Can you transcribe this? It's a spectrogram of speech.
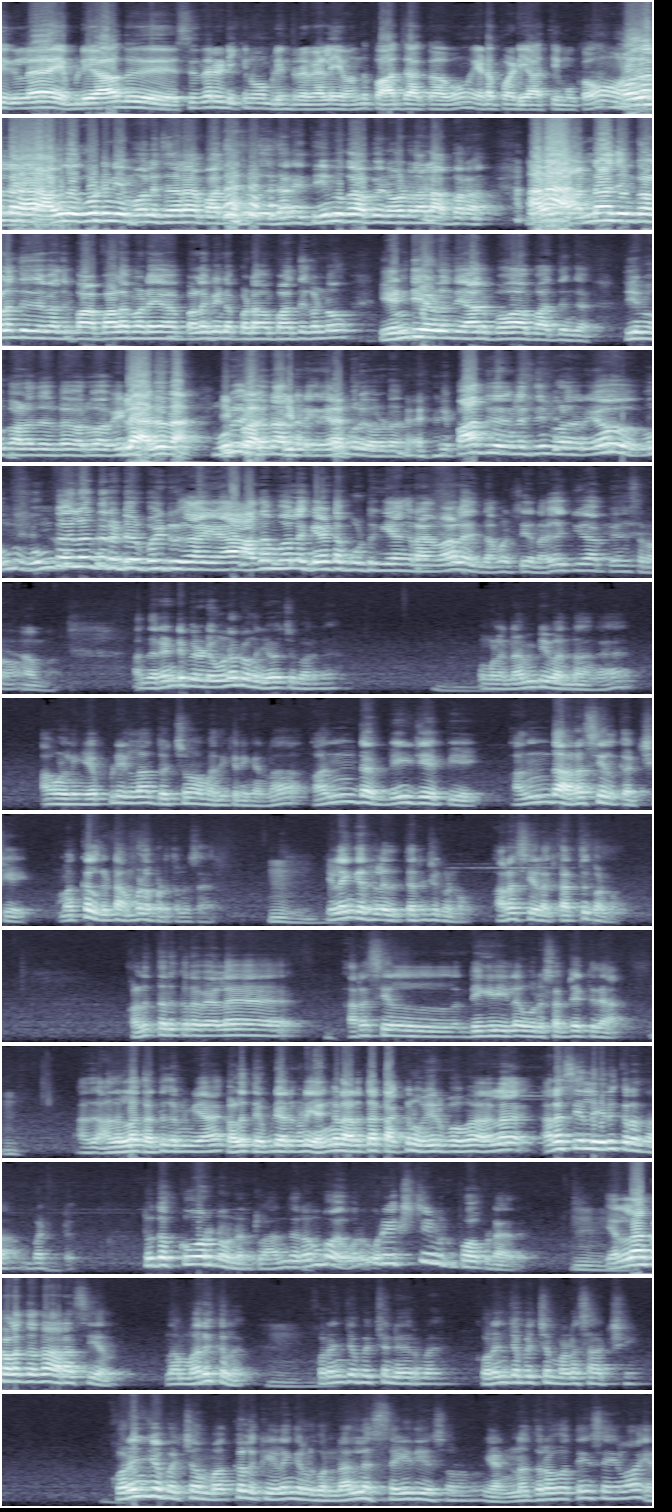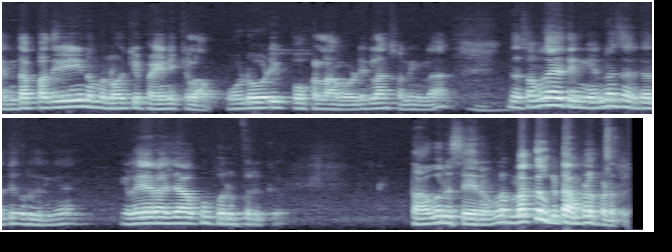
கட்சிகளை எப்படியாவது சிதறடிக்கணும் அப்படின்ற வேலையை வந்து பாஜகவும் எடப்பாடி அதிமுகவும் முதல்ல அவங்க கூட்டணியை முதல்ல சொல்லுது சார் திமுக போய் நோடுறால அப்புறம். அண்ணா திமுக அது ப- பலமடைய பலவீனப்படாம பாத்துக்கணும் என்டிஏல இருந்து யாரும் போவா பாத்துங்க திமுக இருந்து வருவா இல்ல அதுதான். பாத்துக்கிறீங்களா திமுக உங்க உங்க இதுல இருந்து ரெண்டு பேர் போயிட்டு இருக்காங்க. அத முதல்ல கேட்ட போட்டுக்கியாங்கிறனால இந்த நகைச்சுவையா பேசுறோம். ஆமா. அந்த ரெண்டு பேருடைய உணர்வு கொஞ்சம் யோசிச்சு பாருங்க. உங்களை நம்பி வந்தாங்க. அவங்களை நீங்க எப்படிலாம் துச்சமா மதிக்கிறீங்கன்னா அந்த பிஜேபியை அந்த அரசியல் கட்சியை மக்கள்கிட்ட அம்பலப்படுத்தணும் சார். இளைஞர்கள் இது தெரிஞ்சுக்கணும் அரசியலை கற்றுக்கணும் கழுத்து இருக்கிற வேலை அரசியல் டிகிரியில் ஒரு சப்ஜெக்ட் தான். அது அதெல்லாம் கற்றுக்கணுமையா கழுத்து எப்படி இருக்கணும்? எங்கே அறுத்தா டக்குன்னு உயிர் போகும்? அதெல்லாம் அரசியலில் இருக்கிறது தான். பட் டு த கோர்னு ஒன்று இருக்கலாம். அந்த ரொம்ப ஒரு ஒரு எக்ஸ்ட்ரீமுக்கு போகக்கூடாது. எல்லாம் தான் அரசியல். நான் மறுக்கலை. குறைஞ்சபட்ச நேர்மை குறைஞ்சபட்ச மனசாட்சி. குறைஞ்சபட்சம் மக்களுக்கு இளைஞர்களுக்கு ஒரு நல்ல செய்தியை சொல்லணும். என்ன துரோகத்தையும் செய்யலாம் எந்த பதவியையும் நம்ம நோக்கி பயணிக்கலாம். ஓடோடி போகலாம் அப்படின்லாம் சொன்னீங்கன்னா இந்த சமுதாயத்தை நீங்கள் என்ன சார் கற்றுக் கொடுக்குறீங்க? இளையராஜாவுக்கும் பொறுப்பு இருக்குது தவறு செய்கிறவங்கள மக்கள்கிட்ட அம்பலப்படுத்து.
